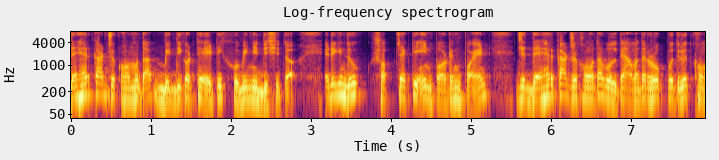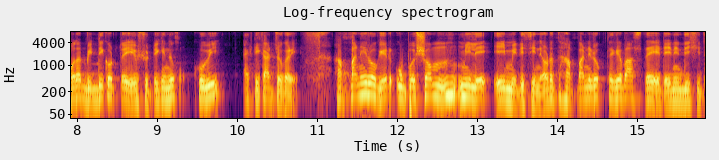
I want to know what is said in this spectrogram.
দেহের কার্যক্ষমতা বৃদ্ধি করতে এটি খুবই নির্দেশিত। এটি কিন্তু সবচেয়ে একটি ইম্পর্টেন্ট পয়েন্ট যে দেহের কার্যক্ষমতা বলতে আমাদের রোগ প্রতিরোধ ক্ষমতা বৃদ্ধি করতে এই ওষুধটি কিন্তু খুবই একটি কার্যকরী। হাঁপানি রোগের উপশম মিলে এই মেডিসিন অর্থাৎ হাঁপানি রোগ থেকে বাঁচতে এটি নির্দেশিত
